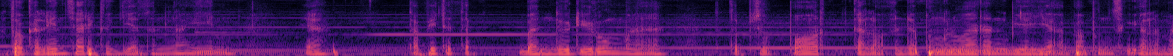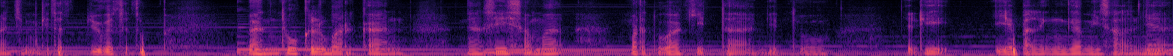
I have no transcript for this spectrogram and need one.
Atau kalian cari kegiatan lain ya. Tapi tetap bantu di rumah tetap support. Kalau ada pengeluaran biaya apa pun segala macam kita juga tetap bantu keluarkan ngasih sama mertua kita gitu. Jadi ya paling enggak misalnya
